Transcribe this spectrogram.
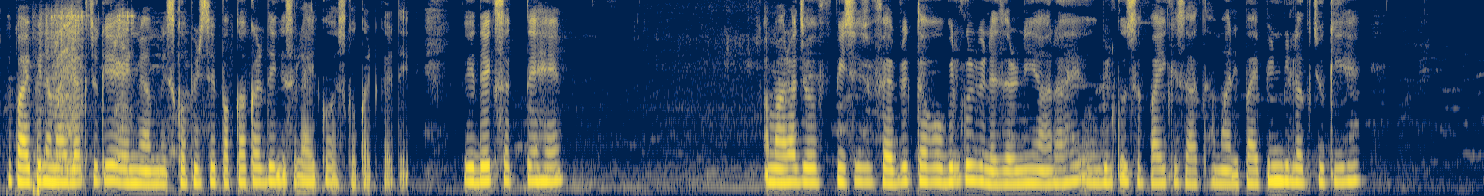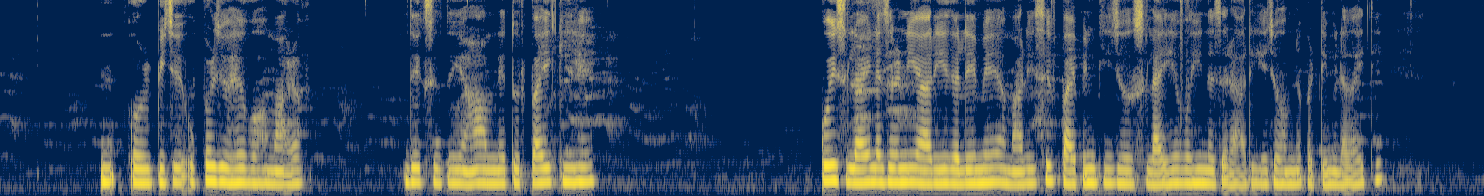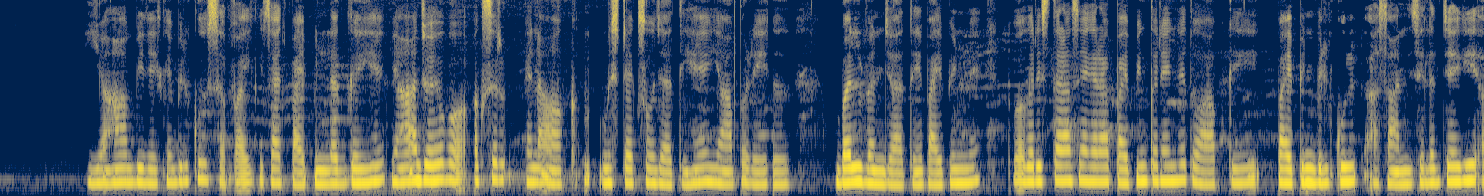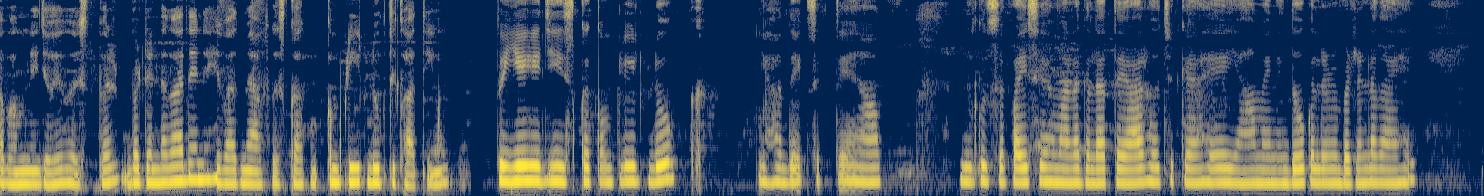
तो पाइपिंग हमारी लग चुकी है, एंड में हम इसको फिर से पक्का कर देंगे, सिलाई को इसको कट कर देंगे। तो ये देख सकते हैं, हमारा जो पीछे जो फैब्रिक था, वो बिल्कुल भी नज़र नहीं आ रहा है, और बिल्कुल सफ़ाई के साथ हमारी पाइपिंग भी लग चुकी है। और पीछे ऊपर जो है, वो हमारा, देख सकते हैं, यहाँ हमने तुरपाई की है। कोई सिलाई नज़र नहीं आ रही है गले में, हमारी सिर्फ़ पाइपिंग की जो सिलाई है, वही नज़र आ रही है, जो हमने पट्टी में लगाई थी। यहाँ भी देखें बिल्कुल सफ़ाई के साथ पाइपिंग लग गई है। यहाँ जो है वो अक्सर, है ना मिस्टेक्स हो जाती हैं। यहाँ पर एक बल बन जाते हैं पाइपिंग में। तो अगर इस तरह से अगर आप पाइपिंग करेंगे तो आपकी पाइपिंग बिल्कुल आसानी से लग जाएगी। अब हमने जो है वो इस पर बटन लगा देने के बाद मैं आपको इसका कंप्लीट लुक दिखाती हूँ। तो ये है जी इसका कंप्लीट लुक यहाँ देख सकते हैं आप। बिल्कुल सफ़ाई से हमारा गला तैयार हो चुका है। यहाँ मैंने दो कलर में बटन लगाए हैं।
